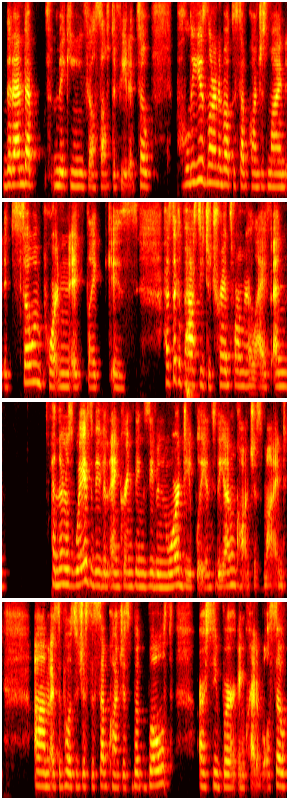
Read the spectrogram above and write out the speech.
that end up making you feel self-defeated. So please learn about the subconscious mind. It's so important. It like is has the capacity to transform your life and and there's ways of even anchoring things even more deeply into the unconscious mind um, as opposed to just the subconscious but both are super incredible so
